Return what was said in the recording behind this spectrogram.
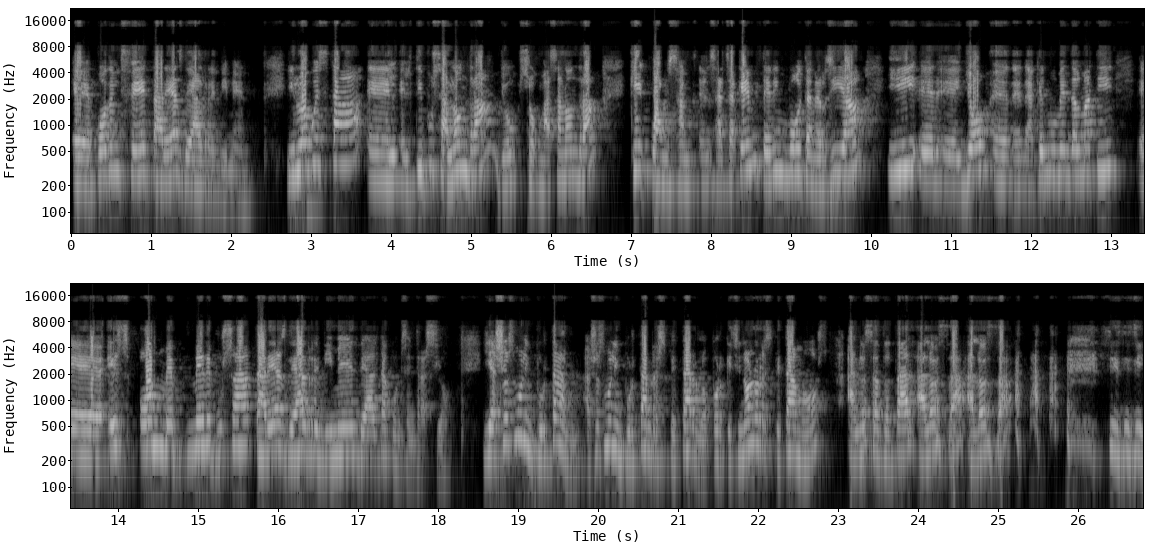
eh, poden fer tarees d'alt rendiment. I luego està el, el tipus alondra, jo sóc més alondra, que quan ens aixequem tenim molta energia i eh, eh, jo en, en aquest moment del matí eh, és on m'he de posar tarees d'alt rendiment, d'alta concentració. I això és molt important, això és molt important respectar-lo, perquè si no lo respetamos, a l'osa total, a l'osa, a l'osa, Sí, sí, sí.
